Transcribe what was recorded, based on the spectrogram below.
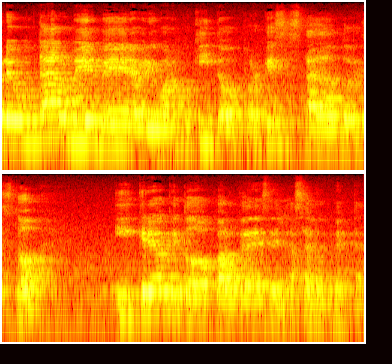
preguntarme, ver, averiguar un poquito por qué se está dando esto y creo que todo parte desde la salud mental.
